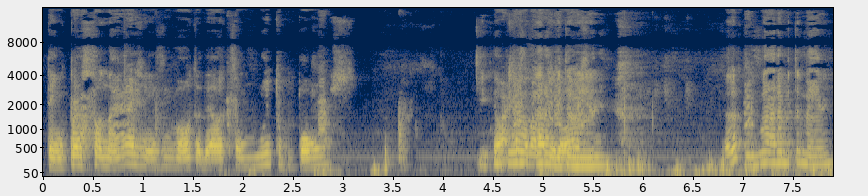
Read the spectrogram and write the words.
Tem personagens em volta dela que são muito bons. E com o árabe também, né? Hã? O povo árabe também, né?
